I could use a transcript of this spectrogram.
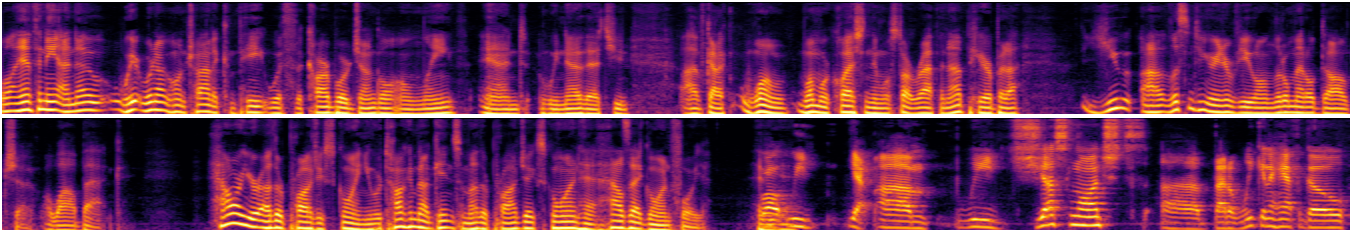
Well, Anthony, I know we're, we're not going to try to compete with the cardboard jungle on length, and we know that you. I've got a, one one more question, then we'll start wrapping up here. But I, you uh, listened to your interview on Little Metal Dog Show a while back. How are your other projects going? You were talking about getting some other projects going. How's that going for you? Have Well, you- we yeah, um, we just launched uh, about a week and a half ago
